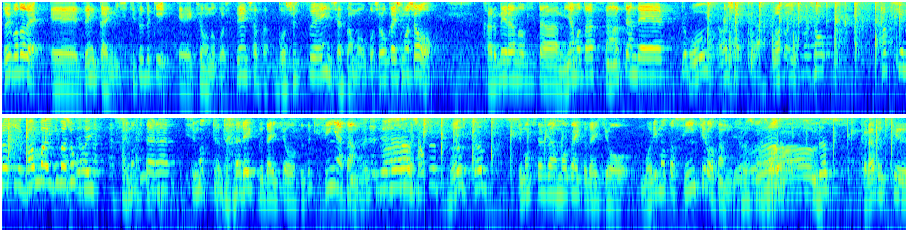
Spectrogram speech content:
ということで、えー前回に引き続き、えー今日のご出演者さご出演者様をご紹介しましょう。カルメラのギター宮本敦さんあっちゃんです。おいよいしょ。バンバン行きましょう。拍手なしでバンバン行きましょう。はい。下北ら下北沢レック代表鈴木真也さん。下北沢モザイク代表森本慎一郎さんよろしくおお願いします。クラブ Q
